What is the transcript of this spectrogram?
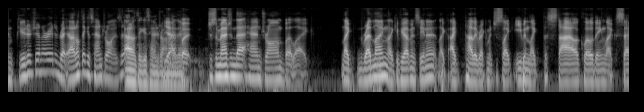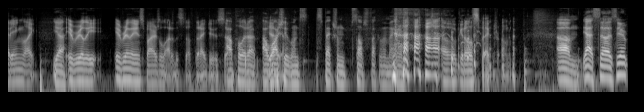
computer generated, right? I don't think it's hand drawn, is it? I don't think it's hand drawn yeah, either. but just imagine that hand drawn, but like like Redline, like if you haven't seen it, like I highly recommend just like even like the style, clothing, like setting, like yeah, it really it really inspires a lot of the stuff that I do. So I'll pull it up. I'll Yeah, watch yeah. it once Spectrum stops fucking with my hair. oh, good old Spectrum. um, yeah. So is there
